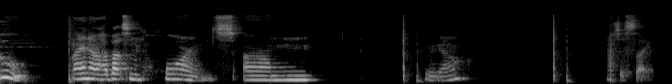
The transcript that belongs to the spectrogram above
Ooh, I know. How about some horns? Um, here we go. It's just like.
